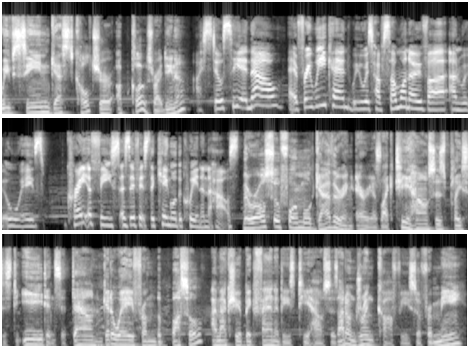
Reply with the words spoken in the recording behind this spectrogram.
We've seen guest culture up close, right, Deana? I still see it now. Every weekend, we always have someone over and we always create a feast as if it's the king or the queen in the house. There were also formal gathering areas like tea houses, places to eat and sit down and get away from the bustle. I'm actually a big fan of these tea houses. I don't drink coffee, so for me,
